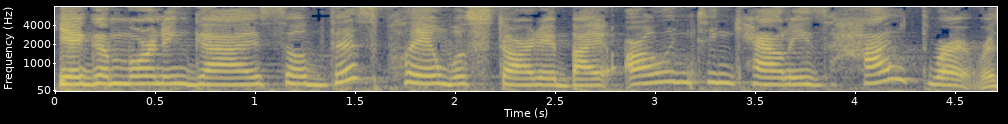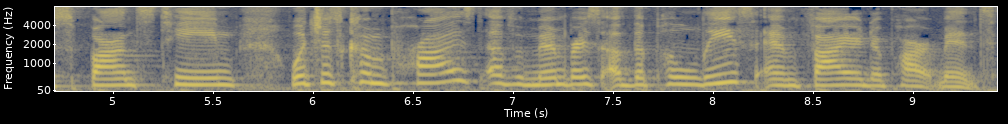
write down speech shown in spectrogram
Yeah, good morning, guys. So this plan was started by Arlington County's High Threat Response Team, which is comprised of members of the police and fire departments,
